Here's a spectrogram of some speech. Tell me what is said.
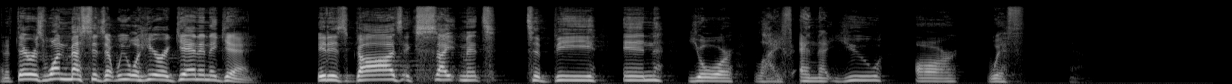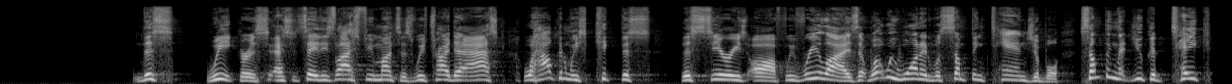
And if there is one message that we will hear again and again, it is God's excitement to be in your life and that you are with Him. This week, or as I should say, these last few months, as we've tried to ask, well, how can we kick this, this series off? We've realized that what we wanted was something tangible, something that you could take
